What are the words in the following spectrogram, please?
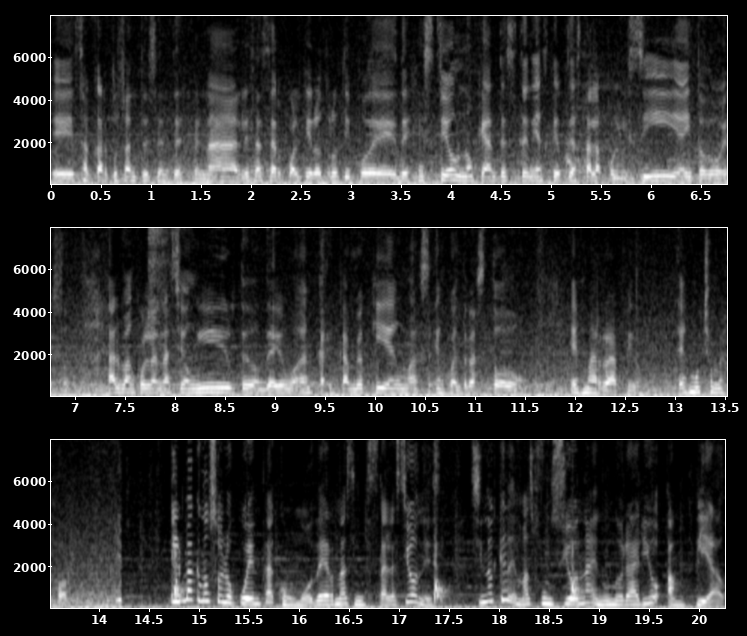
eh, sacar tus antecedentes penales, hacer cualquier otro tipo de, gestión, ¿no? que antes tenías que irte hasta la policía y todo eso, al Banco de la Nación irte, donde hay un, en cambio aquí en Max encuentras todo, es más rápido, es mucho mejor. El MAC no solo cuenta con modernas instalaciones, sino que además funciona en un horario ampliado,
